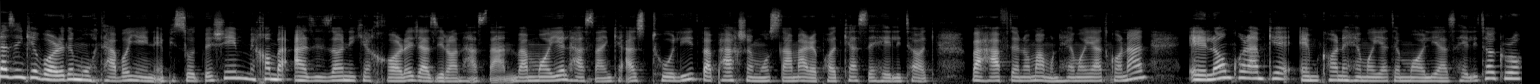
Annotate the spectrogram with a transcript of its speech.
قبل از اینکه وارد محتوای این اپیزود بشیم می‌خوام به عزیزانی که خارج از ایران هستند و مایل هستند که از تولید و پخش مستمر پادکست هلی تاک و هفته ناممون حمایت کنند اعلام کنم که امکان حمایت مالی از هلی تاک رو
